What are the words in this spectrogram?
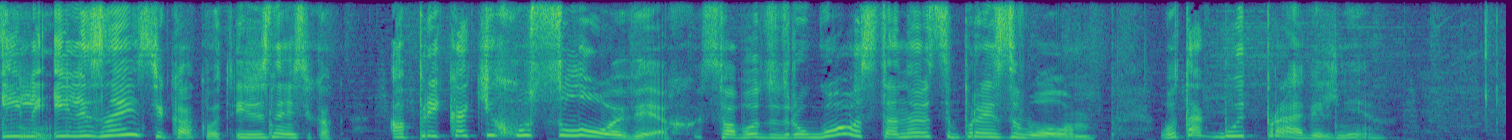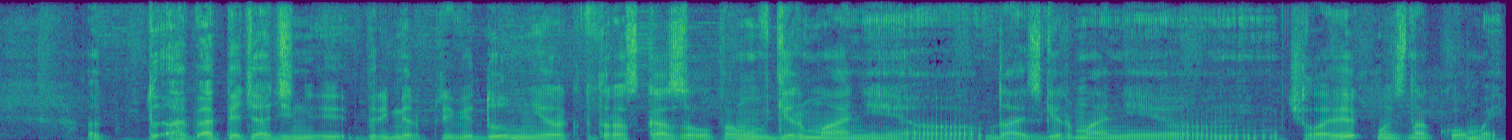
Или, или знаете как вот, или знаете как, а при каких условиях свобода другого становится произволом? Вот так будет правильнее. Опять один пример приведу. Мне кто-то рассказывал, по-моему, в Германии, э, да, из Германии э, человек, мой знакомый,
